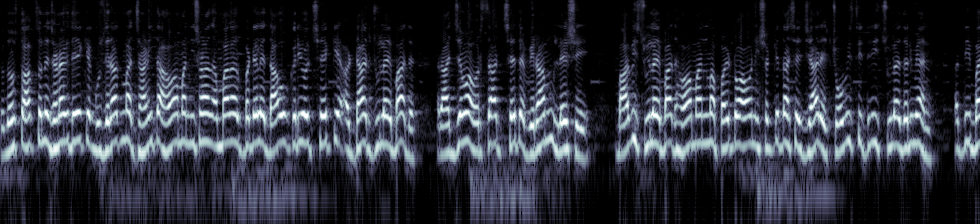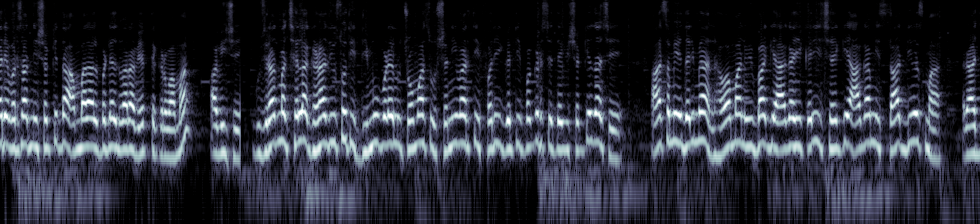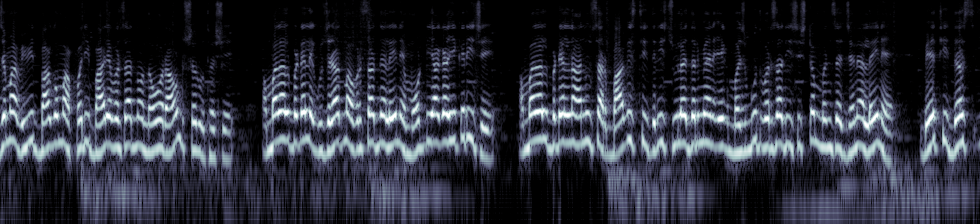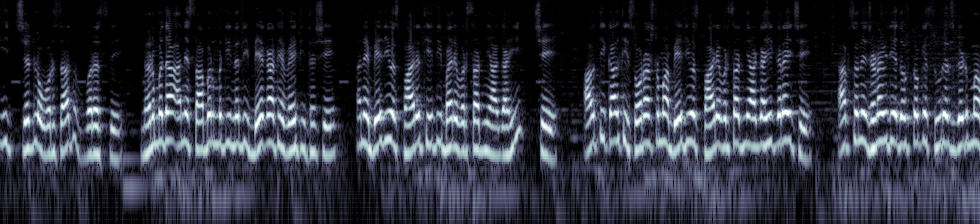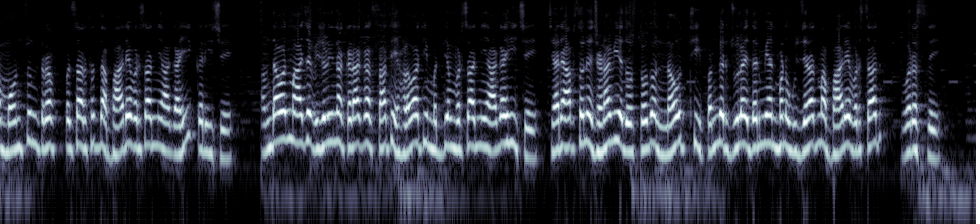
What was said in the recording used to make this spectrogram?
તો દોસ્તો, આપ સૌને જણાવી દઈએ કે ગુજરાતમાં જાણીતા હવામાન નિષ્ણાત અંબાલાલ પટેલે દાવો કર્યો છે કે અઢાર જુલાઈ બાદ રાજ્યમાં વરસાદ છે તે વિરામ લેશે. બાવીસ જુલાઈ બાદ હવામાનમાં પલટો આવવાની શક્યતા છે જ્યારે ચોવીસથી ત્રીસ જુલાઈ દરમિયાન અતિભારે વરસાદની શક્યતા અંબાલાલ પટેલ દ્વારા વ્યક્ત કરવામાં આવી છે. ગુજરાતમાં છેલ્લા ઘણા દિવસોથી ધીમું પડેલું ચોમાસું શનિવારથી ફરી ગતિ પકડશે તેવી શક્યતા છે. આ સમય દરમિયાન હવામાન વિભાગે આગાહી કરી છે કે આગામી સાત દિવસમાં રાજ્યમાં વિવિધ ભાગોમાં ફરી ભારે વરસાદનો નવો રાઉન્ડ શરૂ થશે. અંબાલાલ પટેલે ગુજરાતમાં વરસાદને લઈને મોટી આગાહી કરી છે. અંબાલાલ પટેલના અનુસાર બાવીસથી ત્રીસ જુલાઈ દરમિયાન એક મજબૂત વરસાદી સિસ્ટમ બનશે જેને લઈને બેથી દસ ઇંચ જેટલો વરસાદ વરસશે. નર્મદા અને સાબરમતી નદી બે કાંઠે વહેતી થશે અને બે દિવસ ભારેથી અતિ ભારે વરસાદની આગાહી છે. આવતીકાલથી સૌરાષ્ટ્રમાં બે દિવસ ભારે વરસાદની આગાહી કરાઈ છે. આપ સૌને જણાવી દઈએ દોસ્તો કે સુરજગઢમાં મોન્સૂન ટ્રફ પસાર થતાં ભારે વરસાદની આગાહી કરી છે. અમદાવાદમાં આજે વીજળીના કડાકા સાથે હળવાથી મધ્યમ વરસાદની આગાહી છે. જ્યારે આપ સૌને જણાવીએ દોસ્તો તો નવથી પંદર જુલાઈ દરમિયાન પણ ગુજરાતમાં ભારે વરસાદ વરસશે.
